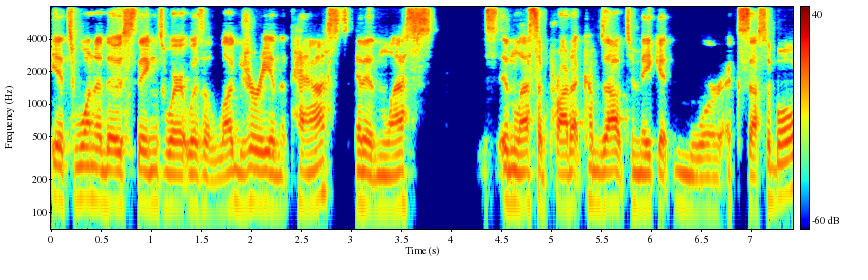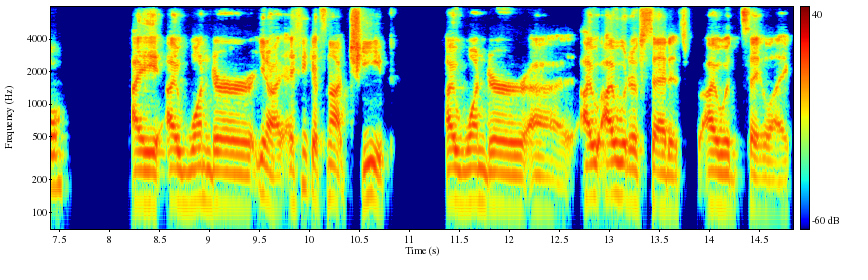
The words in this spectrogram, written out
it's one of those things where it was a luxury in the past, and unless unless a product comes out to make it more accessible i i wonder you know i, I think it's not cheap i wonder uh, I, I would have said it's i would say like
